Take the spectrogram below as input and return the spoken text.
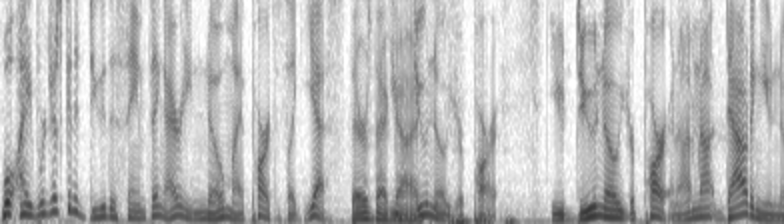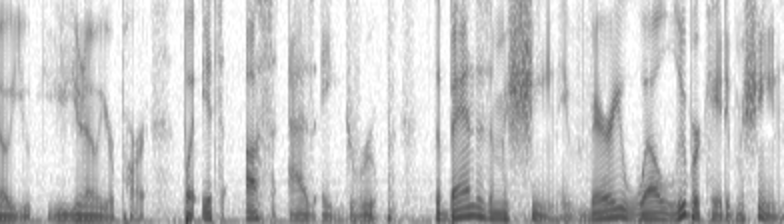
"Well, I we're just going to do the same thing. I already know my parts." It's like, "Yes, There's that you guy. You do know your part. You do know your part, and I'm not doubting you know you you, know your part. But it's us as a group. The band is a machine, a very well lubricated machine.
